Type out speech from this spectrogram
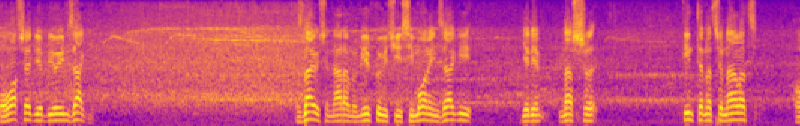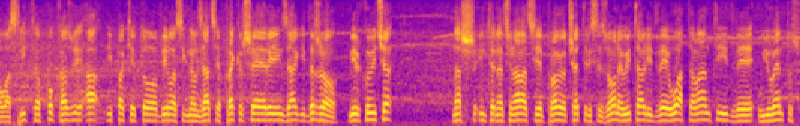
U offside je bio Inzagi. Znaju se naravno Mirković i Simona Inzagi jer je naš internacionalac ova slika pokazuje, a ipak je to bila signalizacija prekršaja jer je Inzagi držao Mirkovića. Naš internacionalac je proveo četiri sezone u Italiji, dve u Atalanti i dve u Juventusu.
